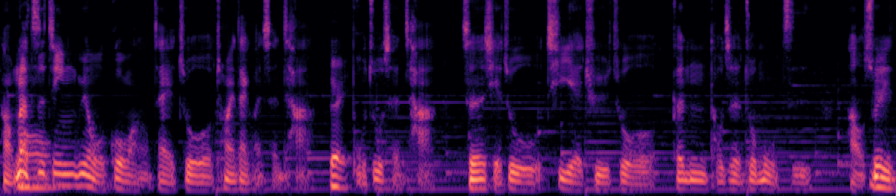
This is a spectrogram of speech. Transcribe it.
好，那哦资金，因为我过往在做创业贷款审查、对补助审查，甚至协助企业去做跟投资人做募资。好，所以嗯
